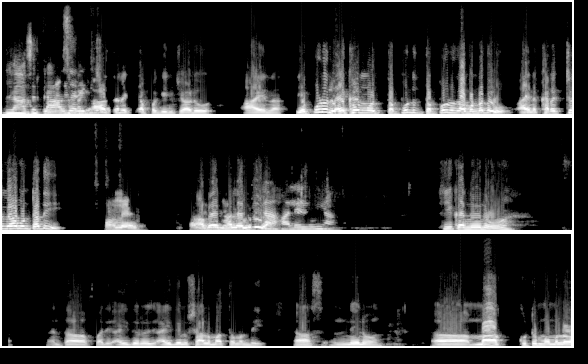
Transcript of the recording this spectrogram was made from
లాజర్ లాజరుకి లాజరుకి అప్పగించాడు ఆయన ఎప్పుడు లేఖము తప్పుడు తప్పుడుగా ఉండదు. ఆయన కరెక్ట్గా ఉంటది ఆమె హల్లెలూయా. హల్లెలూయా. ఇక నేను ఎంత? పది ఐదు రోజు- ఐదు నిమిషాలు మొత్తం ఉంది. నేను ఆ, మా కుటుంబంలో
